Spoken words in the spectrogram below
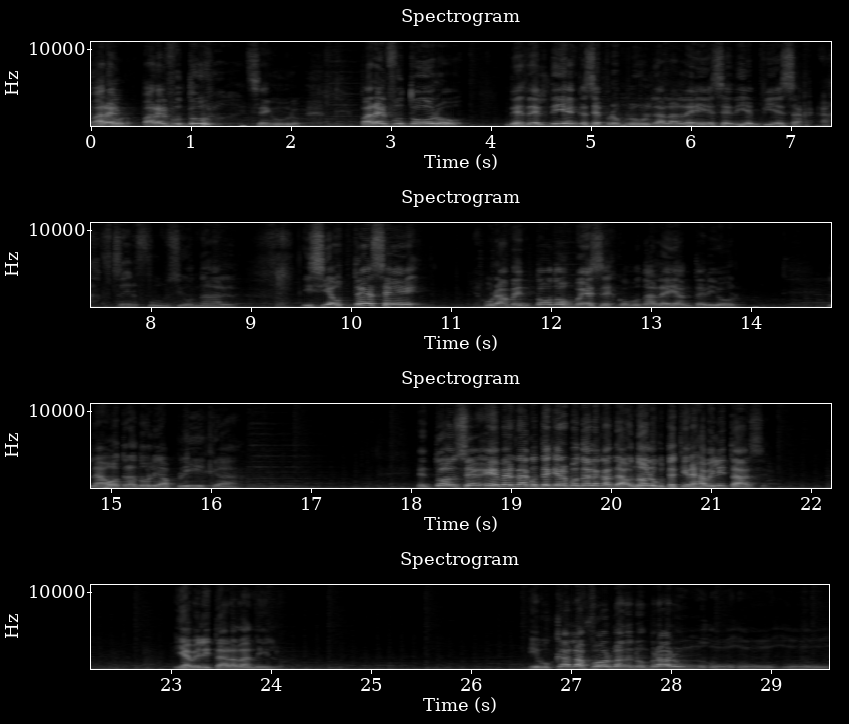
para, el, para el futuro, seguro. Para el futuro, desde el día en que se promulga la ley, ese día empieza a ser funcional. Y si a usted se juramentó dos veces con una ley anterior, la otra no le aplica. Entonces, ¿es verdad que usted quiere ponerle candado? No, lo que usted quiere es habilitarse. Y habilitar a Danilo. Y buscar la forma de nombrar un, un,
